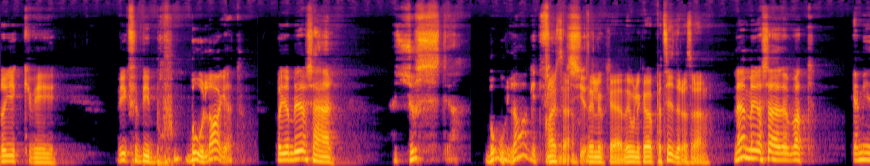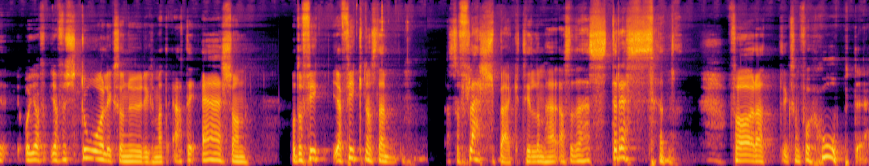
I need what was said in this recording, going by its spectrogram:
Då gick vi, vi gick förbi bo, bolaget. Och jag blev så här, just det, bolaget Ja, just finns det. ju. Det, är olika, det är olika öppettider och sådär. Nej men jag säger att, jag men, och jag, jag förstår liksom nu liksom att, att det är sån, och då fick jag fick någon sån där, alltså flashback till de här, alltså den här stressen för att liksom få ihop det.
